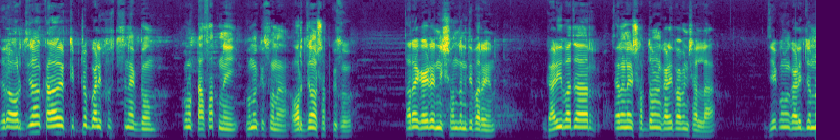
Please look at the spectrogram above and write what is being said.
যারা অরিজিনাল কালারের টিপটপ গাড়ি খুঁজতেছেন একদম, কোনো টাচ আপ নেই, কোনো কিছু না অরিজিনাল সব কিছু তারা গাড়িটা নিঃসন্দেহ নিতে পারেন। গাড়ি বাজার চ্যানেলে সব ধরনের গাড়ি পাবেন ইনশাল্লাহ যে কোনো গাড়ির জন্য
